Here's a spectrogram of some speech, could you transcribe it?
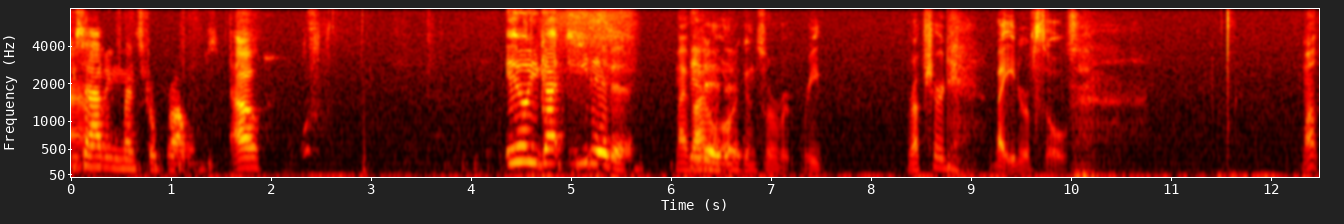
She's Ow. having menstrual problems. Oh, Ew, you got eated. my vital it. organs were re- ruptured by Eater of Souls. Well,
